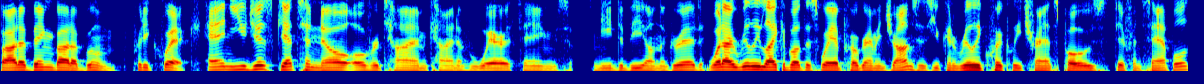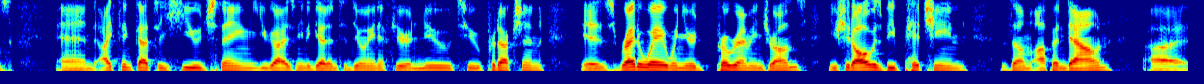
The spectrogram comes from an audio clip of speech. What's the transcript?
bada bing, bada boom, pretty quick. And you just get to know over time kind of where things need to be on the grid. What I really like about this way of programming drums is you can really quickly transpose different samples. And I think that's a huge thing you guys need to get into doing if you're new to production is right away when you're programming drums, you should always be pitching them up and down. Uh,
